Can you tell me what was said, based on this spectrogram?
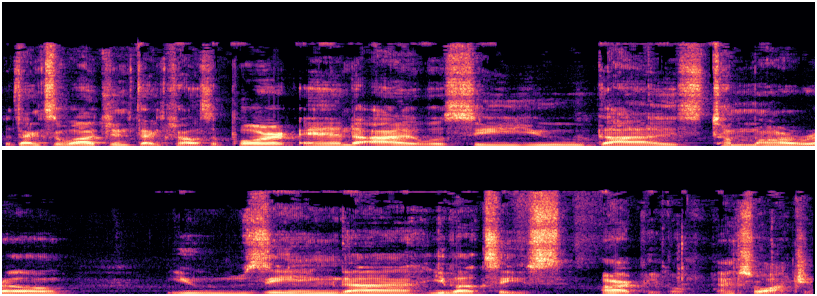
so thanks for watching. Thanks for all support, and I will see you guys tomorrow using uh, Ubuxes. All right, people. Thanks for watching.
